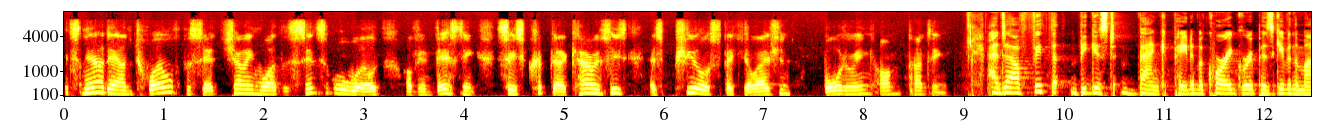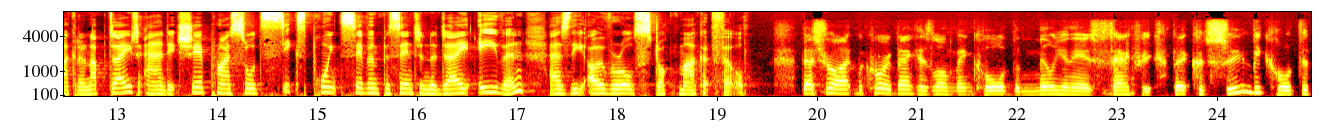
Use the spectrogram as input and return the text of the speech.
it's now down 12%, showing why the sensible world of investing sees cryptocurrencies as pure speculation bordering on punting. And our fifth biggest bank, Peter Macquarie Group, has given the market an update and its share price soared 6.7% in a day, even as the overall stock market fell. That's right. Macquarie Bank has long been called the millionaire's factory, but it could soon be called the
